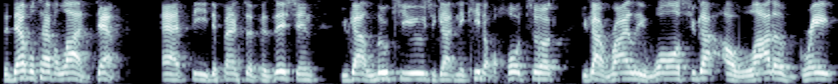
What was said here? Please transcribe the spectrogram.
the Devils have a lot of depth at the defensive position. You got Luke Hughes, you got Nikita Okhotyuk, you got Reilly Walsh, you got a lot of great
